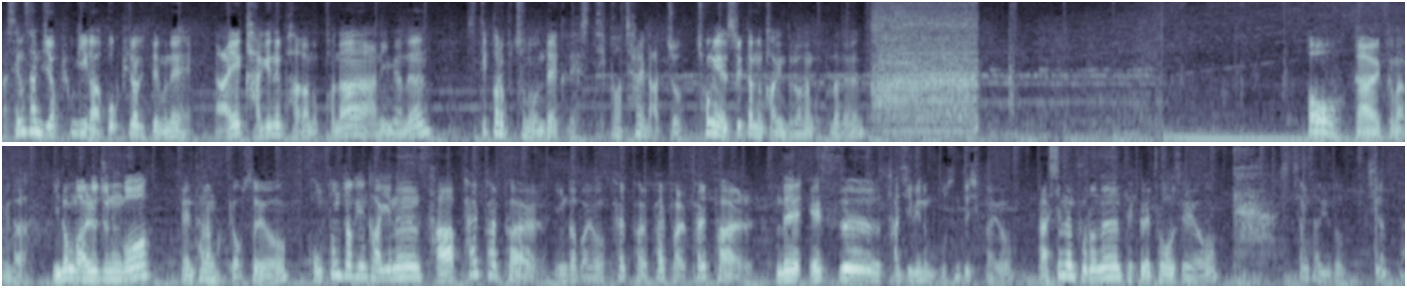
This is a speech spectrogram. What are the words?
아, 생산 지역 표기가 꼭 필요하기 때문에 아예 각인을 박아놓거나 아니면은 스티커를 붙여놓은데 그래 스티커가 차라리 낫죠. 총에 쓸데없는 각인 늘어난 것보다는 어 깔끔합니다. 이런 거 알려주는 거 멘탈랑밖에 없어요. 공통적인 각인은 4888인가봐요. 888888 근데 S42는 무슨 뜻일까요? 아시는 프로는 댓글에 적어주세요. 캬, 시청자 유독 지렸다.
